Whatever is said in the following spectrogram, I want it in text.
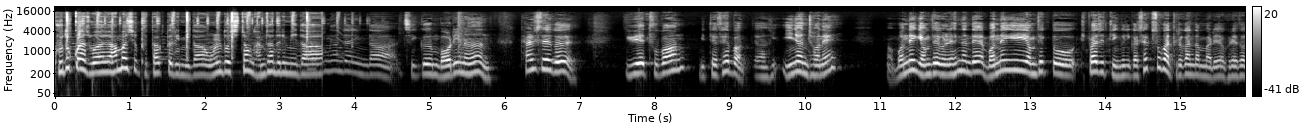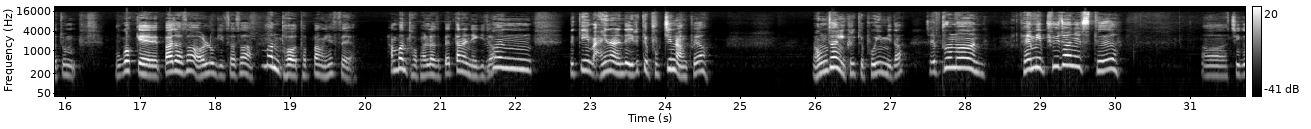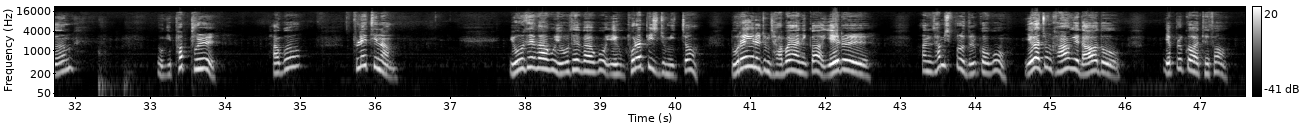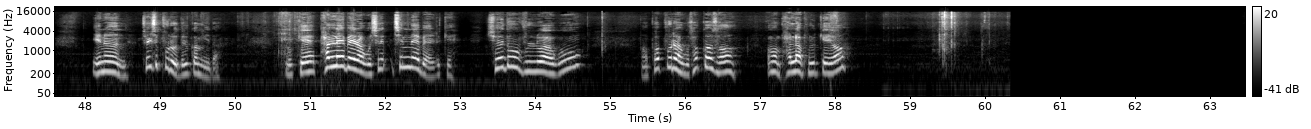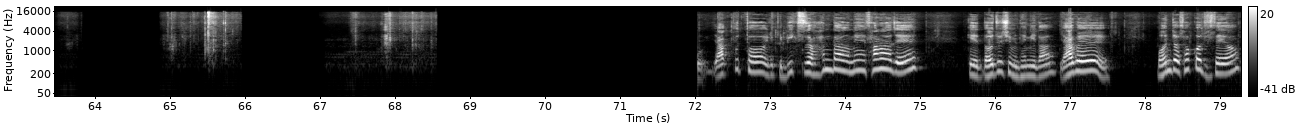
구독과 좋아요 한 번씩 부탁드립니다. 오늘도 시청 감사드립니다. 홍현장입니다. 지금 머리는 탈색을 위에 두 번, 밑에 세 번. 2년 전에 어, 멋내기 염색을 했는데 멋내기 염색도 디파지팅 그러니까 색소가 들어간단 말이에요. 그래서 좀 무겁게 빠져서 얼룩이 있어서 한 번 더 덧방을 했어요. 한 번 더 발라서 뺐다는 얘기죠. 붉은 느낌이 많이 나는데 이렇게 붓지는 않고요. 영상이 그렇게 보입니다. 제품은 데미 퓨저니스트 어, 지금 여기 퍼플 하고 플래티넘. 요 색하고 요 색하고 얘 보랏빛이 좀 있죠? 노랭이를 좀 잡아야 하니까 얘를 한 30% 넣을 거고 얘가 좀 강하게 나와도 예쁠 것 같아서 얘는 70% 넣을 겁니다. 이렇게 8레벨하고 10레벨 이렇게 섀도우 블루하고 어, 퍼플하고 섞어서 한번 발라 볼게요 약부터 이렇게 믹스 한 다음에 산화제 이렇게 넣어주시면 됩니다. 약을 먼저 섞어 주세요.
